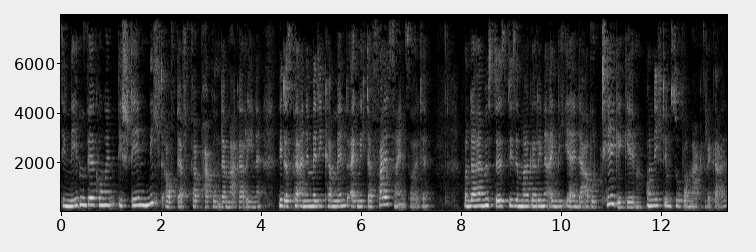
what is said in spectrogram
die Nebenwirkungen, die stehen nicht auf der Verpackung der Margarine, wie das bei einem Medikament eigentlich der Fall sein sollte. Von daher müsste es diese Margarine eigentlich eher in der Apotheke geben und nicht im Supermarktregal.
